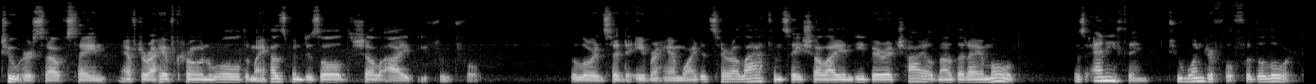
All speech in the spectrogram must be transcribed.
to herself, saying, After I have grown old, and my husband is old, shall I be fruitful? The Lord said to Abraham, Why did Sarah laugh and say, Shall I indeed bear a child now that I am old? Is anything too wonderful for the Lord?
